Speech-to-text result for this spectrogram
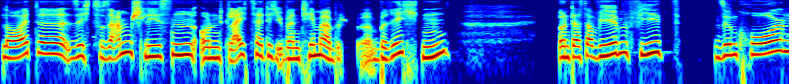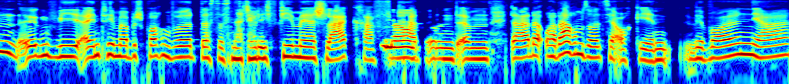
Leute sich zusammenschließen und gleichzeitig über ein Thema äh, berichten und das auf jedem Feed synchron irgendwie ein Thema besprochen wird, dass das natürlich viel mehr Schlagkraft genau. hat. Und ähm, da, da darum soll es ja auch gehen. Wir wollen ja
